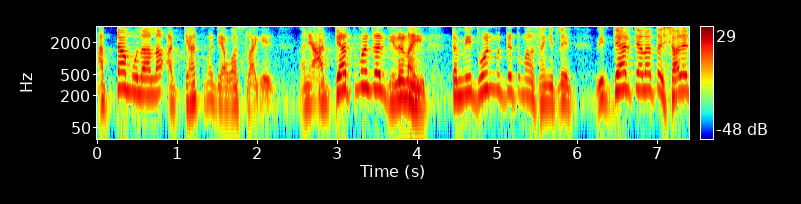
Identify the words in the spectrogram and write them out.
आत्ता मुलाला अध्यात्म द्यावाच लागेल. आणि अध्यात्म जर दिलं नाही तर मी दोन मुद्दे तुम्हाला सांगितले. विद्यार्थ्याला तर शाळेत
